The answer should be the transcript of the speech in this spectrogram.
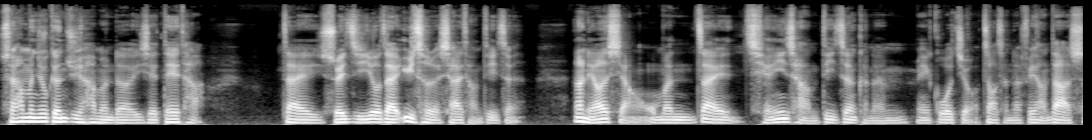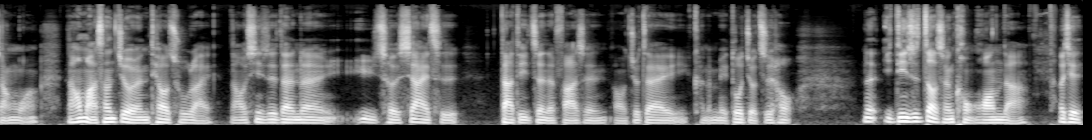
所以他们就根据他们的一些 data，在随即又在预测了下一场地震。那你要想，我们在前一场地震可能没多久造成了非常大的伤亡，然后马上就有人跳出来，然后信誓旦旦预测下一次大地震的发生，哦，就在可能没多久之后，那一定是造成恐慌的，啊而且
